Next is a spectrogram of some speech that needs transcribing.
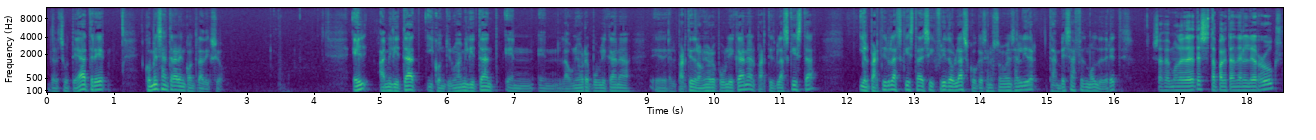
del seu teatre, comença a entrar en contradicció. Ell ha militat i continua militant en, en la Unió Republicana, eh, el partit de la Unió Republicana, el partit blasquista, i el Partit Blasquista de Sigfrido Blasco, que és en aquests moments el líder, també s'ha fet molt de dretes. S'ha fet molt de dretes, s'està pactant en les RUCs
